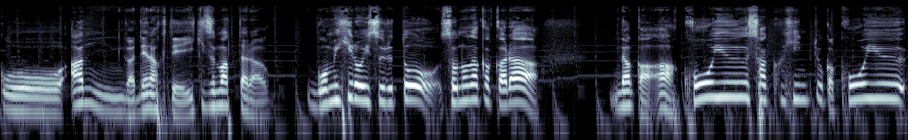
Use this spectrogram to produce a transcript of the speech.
こう案が出なくて行き詰まったらゴミ拾いするとその中からなんかあこういう作品とかこういう、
